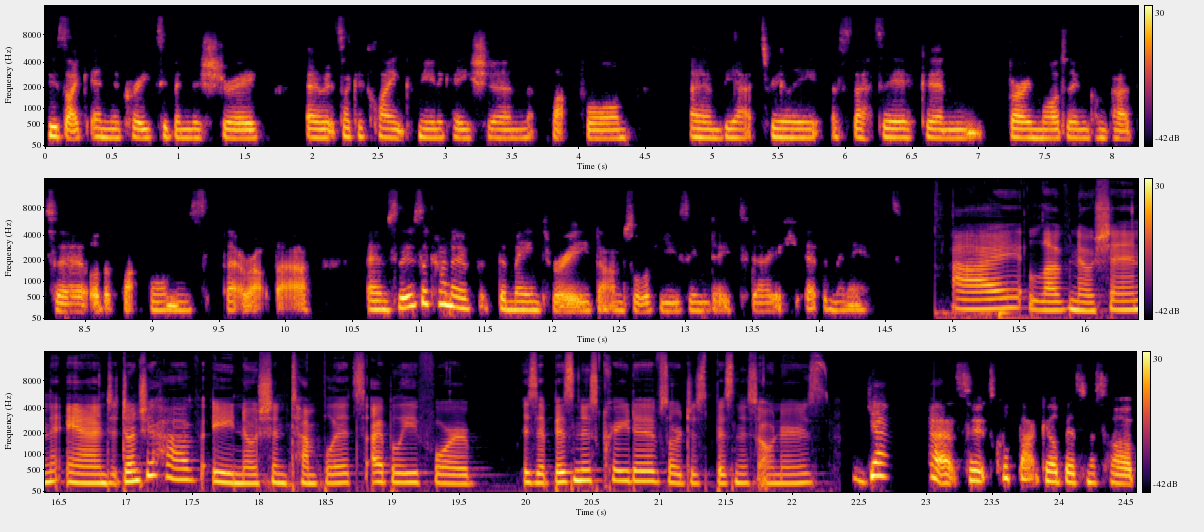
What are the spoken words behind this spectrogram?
who's like in the creative industry. Um, it's like a client communication platform um, but yeah, it's really aesthetic and very modern compared to other platforms that are out there. And um, so those are kind of the main three that I'm sort of using day to day at the minute. I love Notion. And don't you have a Notion template, I believe, for is it business creatives or just business owners? Yeah. So it's called That Girl Business Hub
